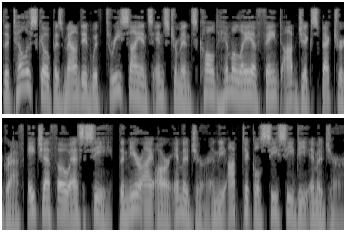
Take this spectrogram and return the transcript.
The telescope is mounted with three science instruments called Himalaya Faint Object Spectrograph the Near IR Imager and the Optical CCD Imager.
